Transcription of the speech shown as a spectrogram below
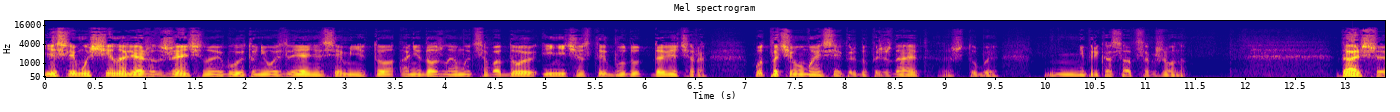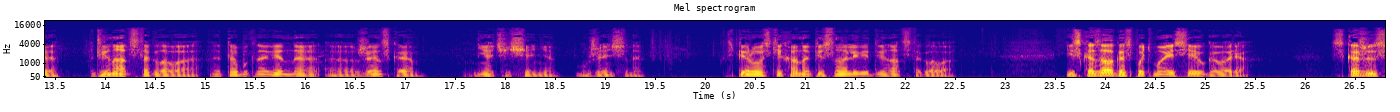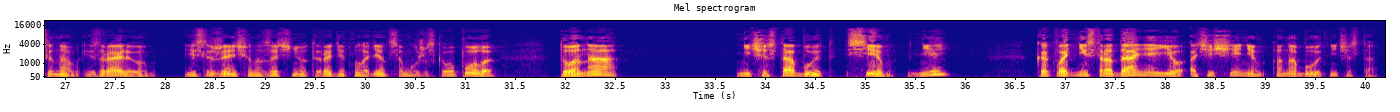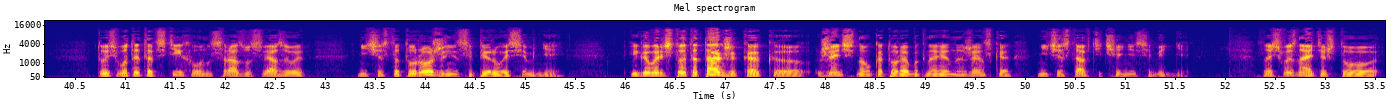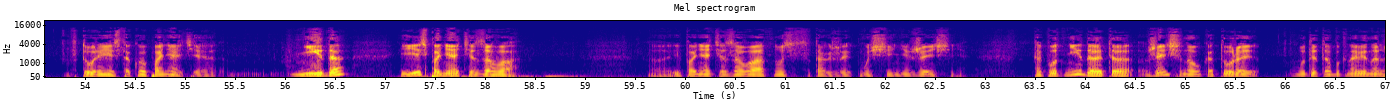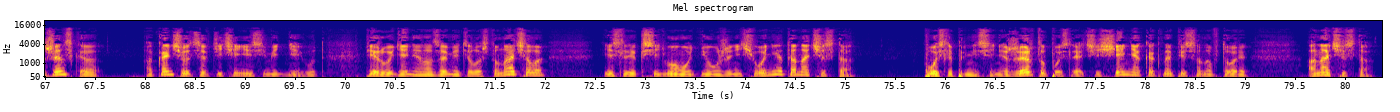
Если мужчина ляжет с женщиной, и будет у него излияние семени, то они должны омыться водою, и нечисты будут до вечера. Вот почему Моисей предупреждает, чтобы не прикасаться к женам. Дальше, 12 глава, это обыкновенное э, женское неочищение у женщины. С первого стиха написано Левит 12 глава. «И сказал Господь Моисею, говоря, «Скажи сынам Израилевым, если женщина зачнет и родит младенца мужеского пола, то она нечиста будет семь дней, как в одни страдания ее очищением она будет нечиста». То есть, вот этот стих, он сразу связывает нечистоту роженицы первые семь дней и говорит, что это так же, как э, женщина, у которой обыкновенно женская, нечиста в течение семи дней. Значит, вы знаете, что в Торе есть такое понятие нида, и есть понятие зава. И понятие зава относится также и к мужчине и женщине. Так вот, нида – это женщина, у которой вот это обыкновенно женское оканчивается в течение семи дней. Вот первый день она заметила, что начала, если к седьмому дню уже ничего нет, она чиста после принесения жертвы, после очищения, как написано в Торе, она чиста.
